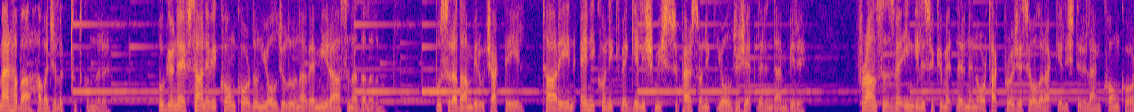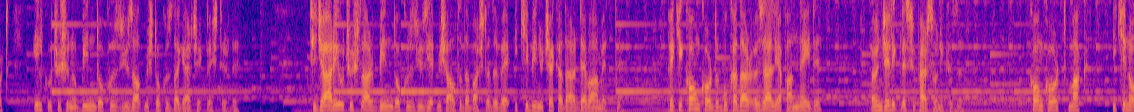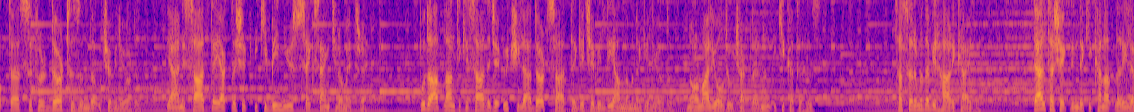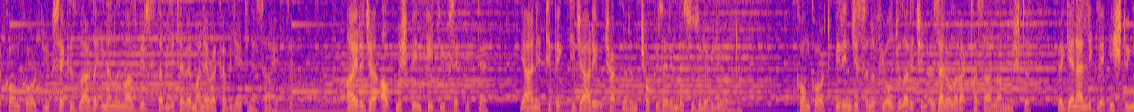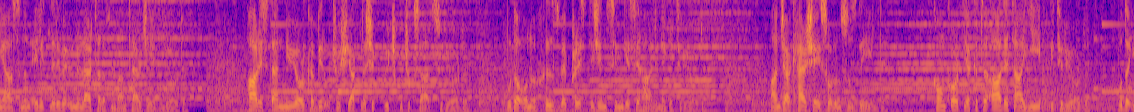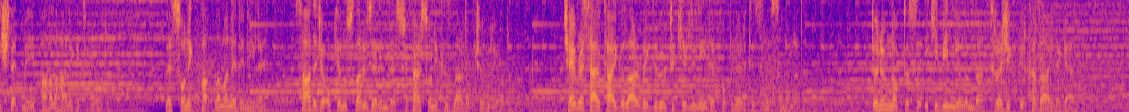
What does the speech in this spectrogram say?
Merhaba havacılık tutkunları. Bugün efsanevi Concorde'un yolculuğuna ve mirasına dalalım. Bu sıradan bir uçak değil, tarihin en ikonik ve gelişmiş süpersonik yolcu jetlerinden biri. Fransız ve İngiliz hükümetlerinin ortak projesi olarak geliştirilen Concorde, ilk uçuşunu 1969'da gerçekleştirdi. Ticari uçuşlar 1976'da başladı ve 2003'e kadar devam etti. Peki Concorde'u bu kadar özel yapan neydi? Öncelikle süpersonik hızı. Concorde Mach 2.04 hızında uçabiliyordu. Yani saatte yaklaşık 2180 kilometre. Bu da Atlantik'i sadece 3 ila 4 saatte geçebildiği anlamına geliyordu. Normal yolcu uçaklarının iki katı hız. Tasarımı da bir harikaydı. Delta şeklindeki kanatlarıyla Concorde yüksek hızlarda inanılmaz bir stabilite ve manevra kabiliyetine sahipti. Ayrıca 60 bin feet yükseklikte, yani tipik ticari uçakların çok üzerinde süzülebiliyordu. Concorde, birinci sınıf yolcular için özel olarak tasarlanmıştı ve genellikle iş dünyasının elitleri ve ünlüler tarafından tercih ediliyordu. Paris'ten New York'a bir uçuş yaklaşık 3,5 saat sürüyordu. Bu da onu hız ve prestijin simgesi haline getiriyordu. Ancak her şey sorunsuz değildi. Concorde yakıtı adeta yiyip bitiriyordu. Bu da işletmeyi pahalı hale getiriyordu. Ve sonik patlama nedeniyle sadece okyanuslar üzerinde süpersonik hızlarda uçabiliyordu. Çevresel kaygılar ve gürültü kirliliği de popülaritesini sınırladı. Dönüm noktası 2000 yılında trajik bir kaza ile geldi.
